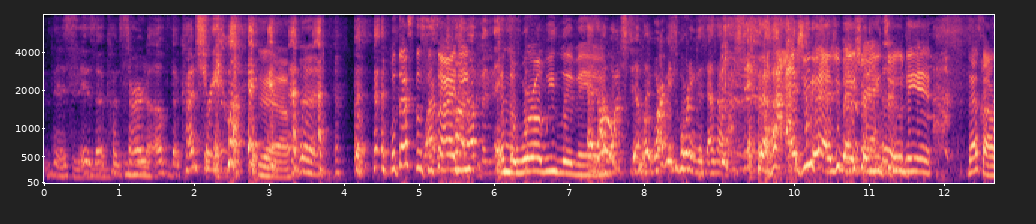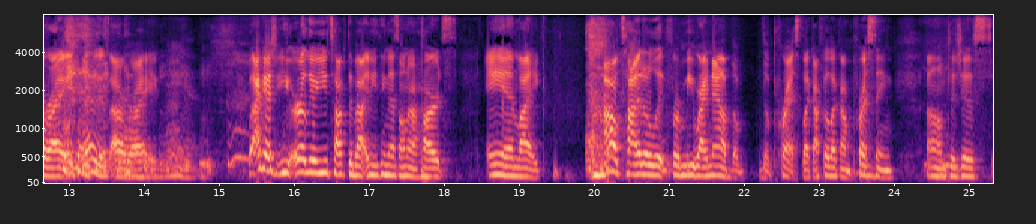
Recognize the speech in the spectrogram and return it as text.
this is a concern mm-hmm. of the country. like, Yeah. but that's the Why are we caught up in society and the world we live in. As I watched it, I'm like, why are we supporting this? As I watched it, as you as you made sure you tuned in. That's all right. That is all right. Yeah. But I guess you earlier you talked about anything that's on our hearts and like I'll title it for me right now the the press. Like I feel like I'm pressing um to just,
